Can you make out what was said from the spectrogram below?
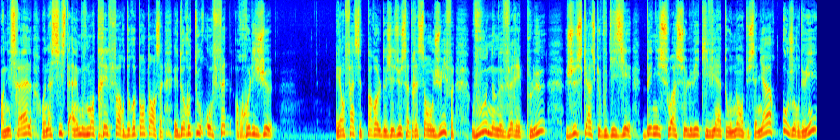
En Israël, on assiste à un mouvement très fort de repentance et de retour aux faits religieux. Et enfin, cette parole de Jésus s'adressant aux Juifs, Vous ne me verrez plus jusqu'à ce que vous disiez, Béni soit celui qui vient au nom du Seigneur. Aujourd'hui,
